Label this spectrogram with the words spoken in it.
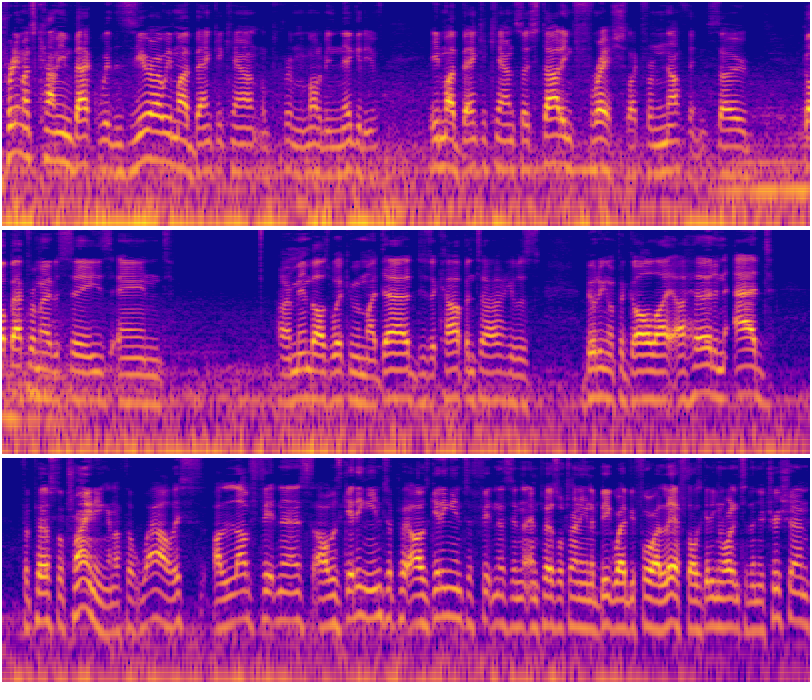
pretty much coming back with zero in my bank account. It might have been negative in my bank account. So starting fresh, like from nothing. So got back from overseas and I remember I was working with my dad, who's a carpenter. He was building a pergola. I heard an ad for personal training, and I thought, wow, this I love fitness. I was getting into I was getting into fitness and, and personal training in a big way before I left. I was getting right into the nutrition.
